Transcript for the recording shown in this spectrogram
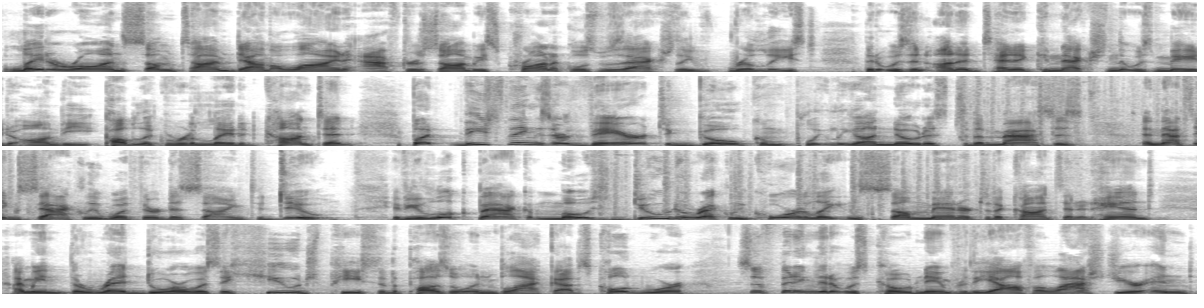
later on sometime down the line after Zombies Chronicles was actually released that it was an unintended connection that was made on the public related content. But these things are there to go completely unnoticed to the masses, and that's exactly what they're designed to do. If you look back, most do directly correlate in some manner to the content at hand. I mean, the Red Door was a huge piece of the puzzle in Black Ops Cold War, so fitting that it was codenamed for the alpha last year, and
